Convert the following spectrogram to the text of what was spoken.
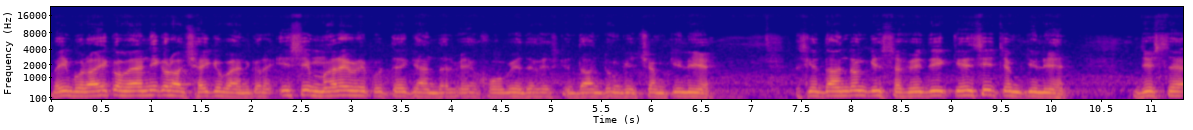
بھائی برائی کو بیان نہیں کرو، اچھائی کو بیان کرو۔ اسی مرے ہوئے کتے کے اندر بھی خوبی دے اس کے دانتوں کی چمکیلی ہے۔ اس کے دانتوں کی سفیدی کیسی چمکیلی ہے؟ جس سے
